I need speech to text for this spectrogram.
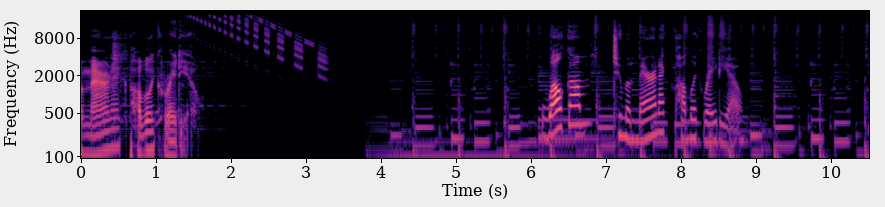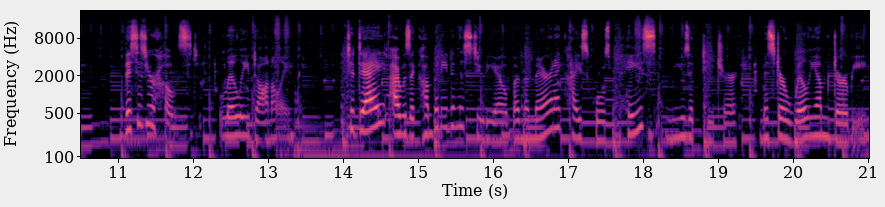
Amerenik Public Radio. Welcome to Mamaroneck Public Radio. This is your host, Lily Donnelly. Today, I was accompanied in the studio by Mamaroneck High School's PACE music teacher, Mr. William Derby,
